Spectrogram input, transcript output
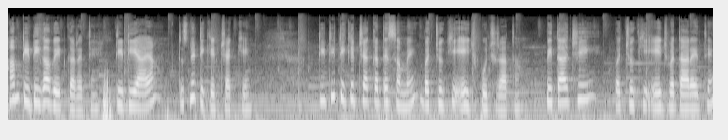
हम टीटी का वेट कर रहे थे। टीटी आया तो उसने टिकट चेक की। टीटी टिकट चेक करते समय बच्चों की एज पूछ रहा था। पिताजी बच्चों की एज बता रहे थे,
